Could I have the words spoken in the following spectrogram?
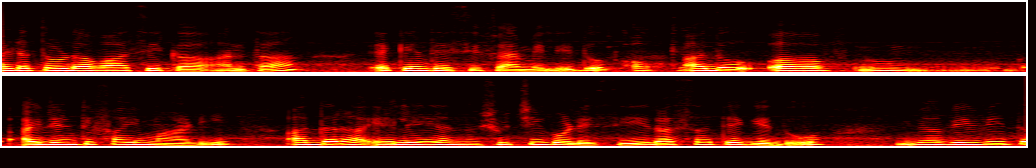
ಎಡತೋಡ ವಾಸಿಕ ಅಂತ ಎಕೆಂದೇಸಿ ಫ್ಯಾಮಿಲಿದು. ಅದು ಐಡೆಂಟಿಫೈ ಮಾಡಿ ಅದರ ಎಲೆಯನ್ನು ಶುಚಿಗೊಳಿಸಿ ರಸ ತೆಗೆದು ವಿವಿಧ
